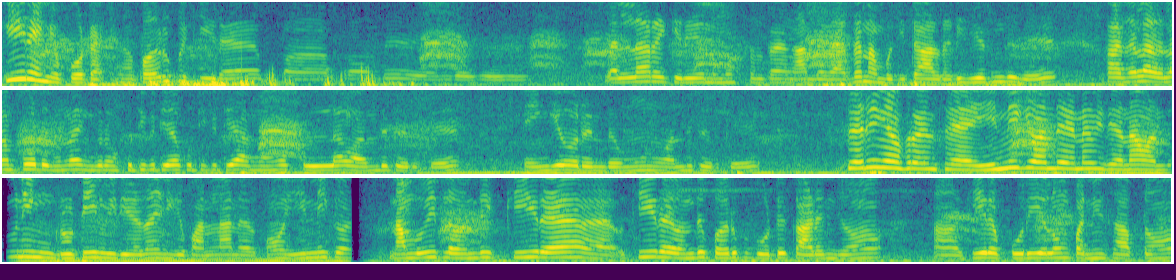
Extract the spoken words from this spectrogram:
கீரைங்க போட்டேன். பருப்பு கீரை அப்புறம் வந்து இந்த வெள்ளாரை கீரை என்னமோ சொல்கிறாங்க அந்த விதை நம்மக்கிட்ட ஆல்ரெடி இருந்தது. அதனால் அதெல்லாம் போட்டுருந்தோம்னா இங்கே குட்டி குட்டியாக குட்டி குட்டியாக அங்கங்கே ஃபுல்லாக வந்துட்டு இருக்குது எங்கேயும் ரெண்டு மூணு வந்துட்டு இருக்குது சரிங்க ஃப்ரெண்ட்ஸ் இன்னைக்கு வந்து என்ன வீடியோனா வந்து ஈவினிங் ரொட்டீன் வீடியோ தான் இன்னைக்கு பண்ணலான்னு இருக்கோம். இன்னைக்கு நம்ம வீட்டில் வந்து கீரை கீரை வந்து பருப்பு போட்டு கடைஞ்சோம். கீரை பொரியலும் பண்ணி சாப்பிட்டோம்.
